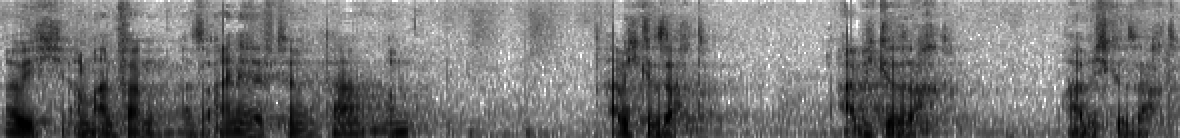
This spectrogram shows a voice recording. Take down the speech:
Habe ich am Anfang, also eine Hälfte da und habe ich gesagt. Habe ich gesagt. Habe ich gesagt.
